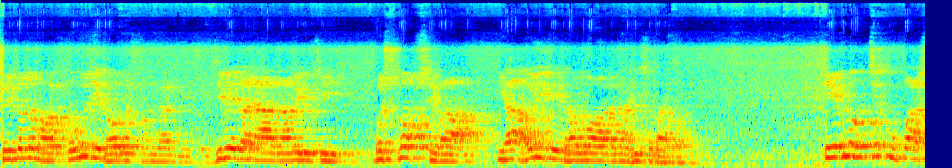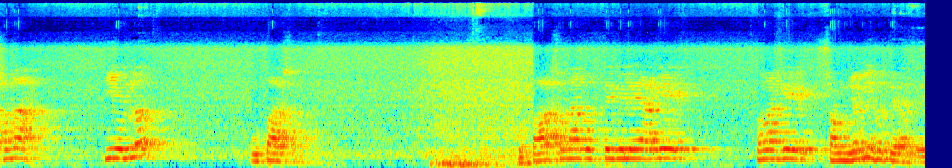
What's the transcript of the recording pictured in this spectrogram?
চৈতন্য মহাপ্রভু যে ধর্মের সংজ্ঞা দিয়েছে জীবে দয়া নামে রুচি বৈষ্ণব সেবা ইহা হইতে ধর্ম আর নাহি সনাতন এগুলো হচ্ছে উপাসনা কি এগুলো উপাসনা উপাসনা করতে গেলে আগে তোমাকে সংযমী হতে হবে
